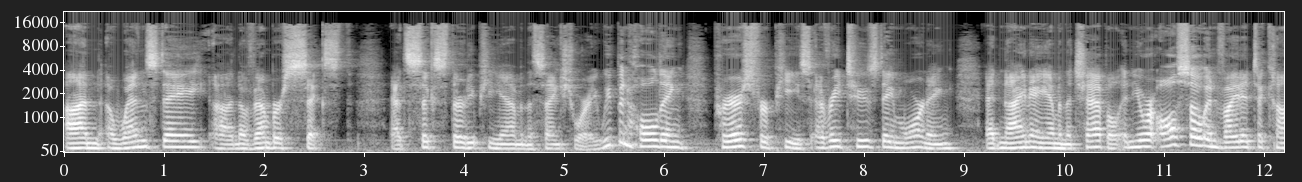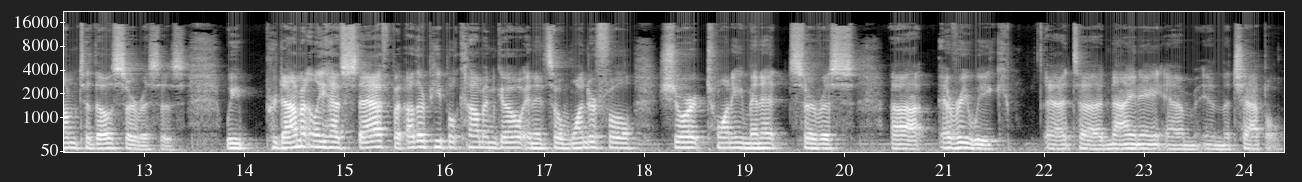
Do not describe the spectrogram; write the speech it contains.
on a Wednesday, uh, November 6th at 6:30 p.m. in the sanctuary. We've been holding prayers for peace every Tuesday morning at 9 a.m. in the chapel, and you are also invited to come to those services. We predominantly have staff, but other people come and go, and it's a wonderful short 20-minute service uh, every week at uh, 9 a.m. in the chapel.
